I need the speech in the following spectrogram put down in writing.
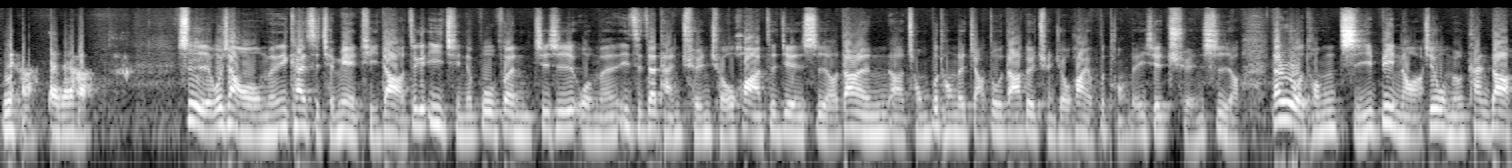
你好，大家好。是，我想我们一开始前面也提到这个疫情的部分，其实我们一直在谈全球化这件事哦。当然啊，从不同的角度，大家对全球化有不同的一些诠释哦。但如果从疾病哦，其实我们看到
